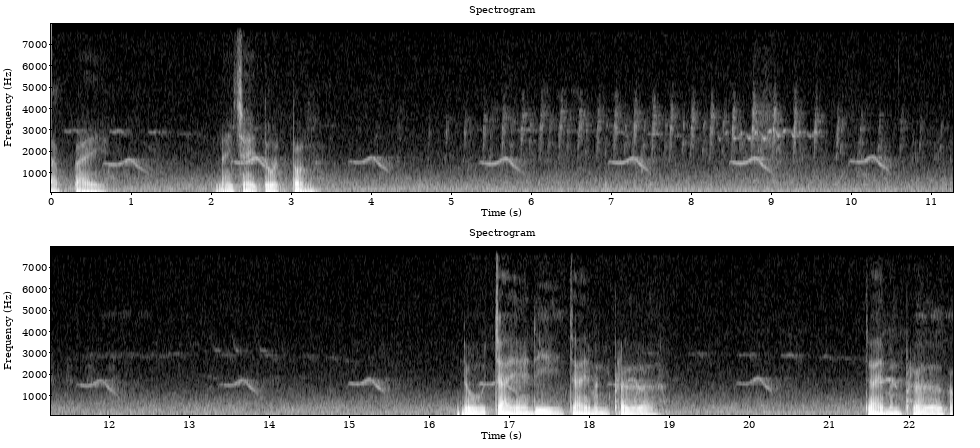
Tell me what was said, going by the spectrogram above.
ดับไป ไม่ใช่ตัวตนดู ใจให้ดี ใจมันเผลอ ใจมันเผลอก็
